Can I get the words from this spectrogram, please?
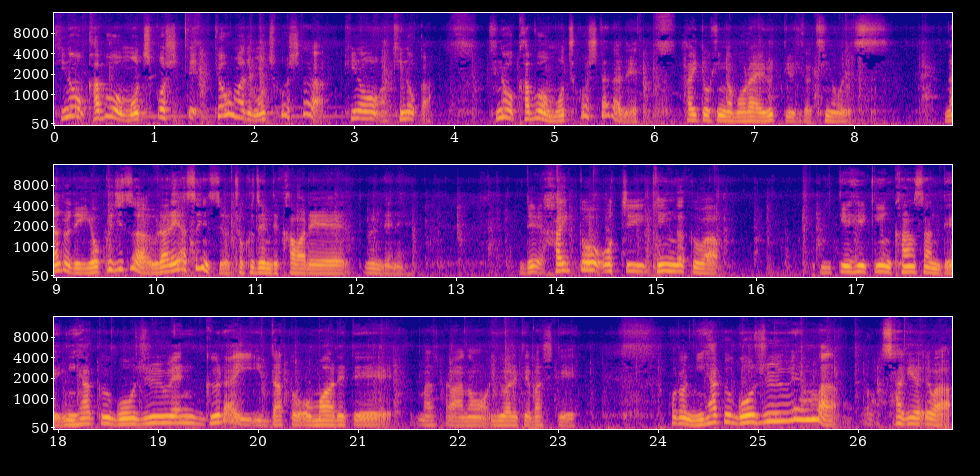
つ。昨日株を持ち越して、今日まで持ち越したら、昨日、あ昨日か。昨日株を持ち越したらね、配当金がもらえるっていう日が昨日です。なので、翌日は売られやすいんですよ。直前で買われるんでね。で、配当落ち金額は日経平均換算で250円ぐらいだと思われて、まああの言われてまして、この250円は下げは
